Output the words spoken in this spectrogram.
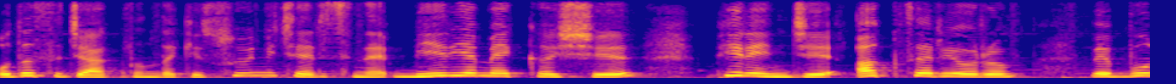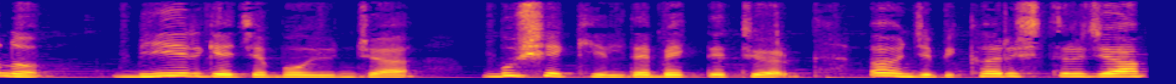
oda sıcaklığındaki suyun içerisine bir yemek kaşığı pirinci aktarıyorum ve bunu bir gece boyunca bu şekilde bekletiyorum. Önce bir karıştıracağım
